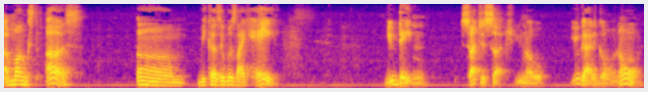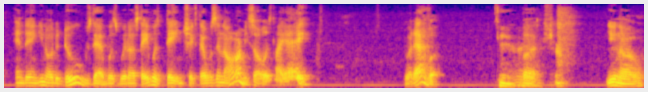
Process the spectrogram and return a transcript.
amongst us um because it was like hey you dating such and such you know you got it going on and then you know the dudes that was with us they was dating chicks that was in the army so it's like hey whatever Yeah, But- that's true. you know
